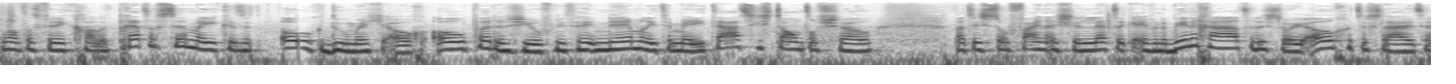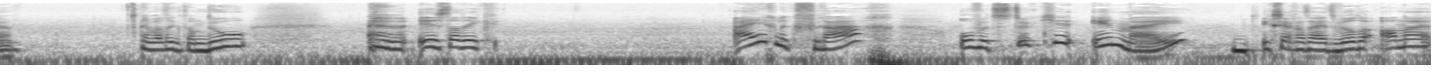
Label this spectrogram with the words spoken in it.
want dat vind ik gewoon het prettigste. Maar je kunt het ook doen met je ogen open. Dus je hoeft niet, helemaal niet een meditatiestand of zo. Maar het is toch fijn als je letterlijk even naar binnen gaat. Dus door je ogen te sluiten. En wat ik dan doe, is dat ik eigenlijk vraag of het stukje in mij. Ik zeg altijd, wilde Anne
